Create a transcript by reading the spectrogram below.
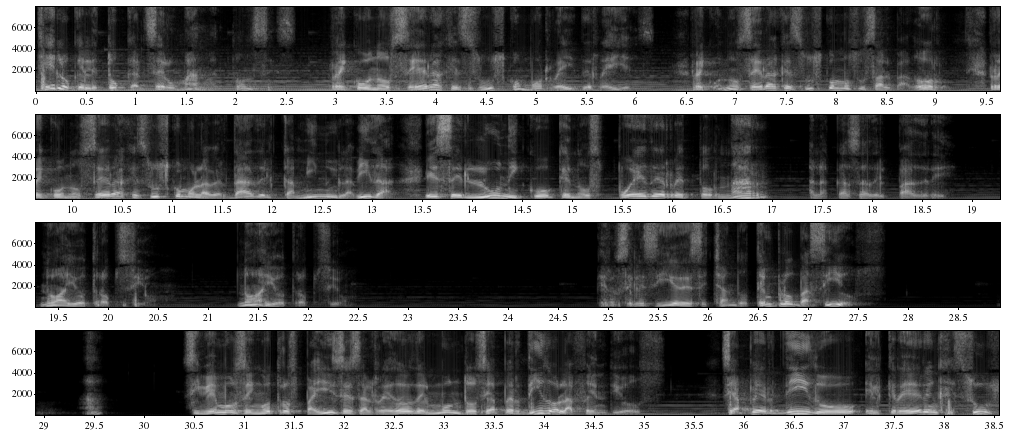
¿Qué es lo que le toca al ser humano entonces? Reconocer a Jesús como Rey de Reyes, reconocer a Jesús como su Salvador, reconocer a Jesús como la verdad, el camino y la vida. Es el único que nos puede retornar a la casa del Padre. No hay otra opción. No hay otra opción. Pero se le sigue desechando templos vacíos. ¿Ah? Si vemos en otros países alrededor del mundo, se ha perdido la fe en Dios. Se ha perdido el creer en Jesús.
